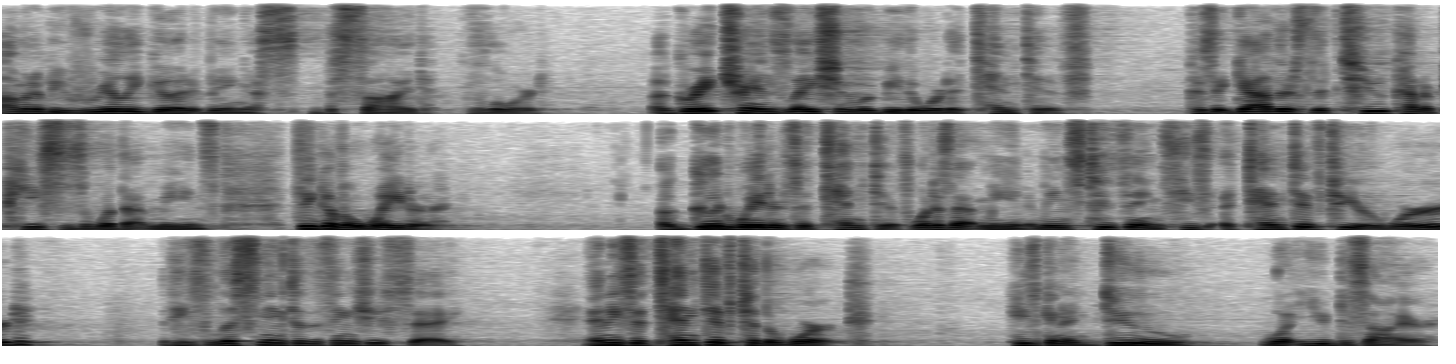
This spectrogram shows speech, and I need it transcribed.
I'm going to be really good at being beside the Lord. A great translation would be the word attentive because it gathers the two kind of pieces of what that means. Think of a waiter a good waiter is attentive. What does that mean? It means two things. He's attentive to your word, that he's listening to the things you say, and he's attentive to the work. He's going to do what you desire.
